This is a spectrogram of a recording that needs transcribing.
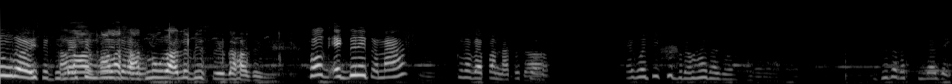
নোংরা হয়েছে ধুলা এসে কালা দিলাম। শার্ট নোংরা হলে বিশ্রী দেখা যাবে। হোক একদিনই তো না কোনো ব্যাপার না তো চলো। একবার ঠিক করে ভালো থাকো। জুতোটা খুলে যাই।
